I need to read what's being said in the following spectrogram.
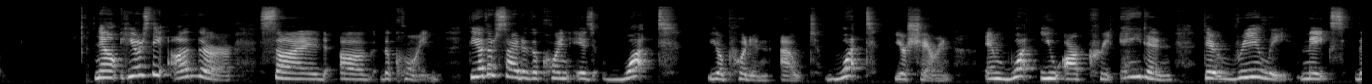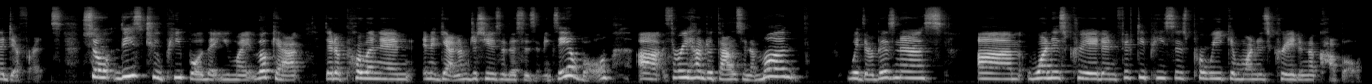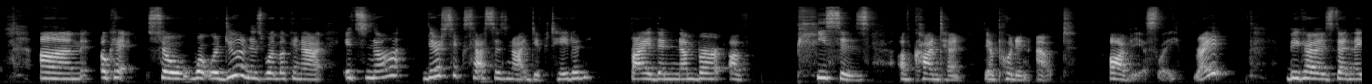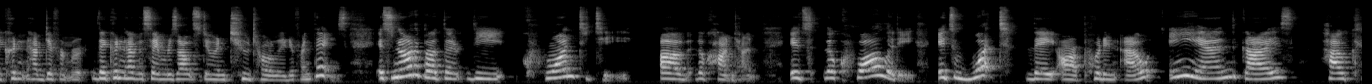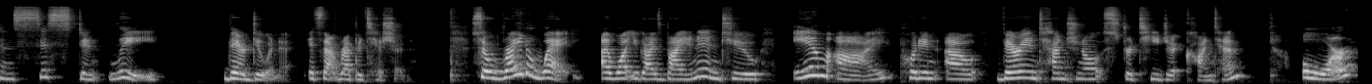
Now, here's the other side of the coin. The other side of the coin is what you're putting out, what you're sharing, and what you are creating that really makes the difference. So, these two people that you might look at that are pulling in, and again, I'm just using this as an example, uh, 300,000 a month, with their business. Um, one is creating 50 pieces per week and one is creating a couple. Um, okay, so what we're doing is we're looking at it's not their success is not dictated by the number of pieces of content they're putting out, obviously, right? Because then they couldn't have different they couldn't have the same results doing two totally different things. It's not about the the quantity of the content. It's the quality. It's what they are putting out and guys, how consistently they're doing it. It's that repetition. So, right away, I want you guys buying into am I putting out very intentional strategic content or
